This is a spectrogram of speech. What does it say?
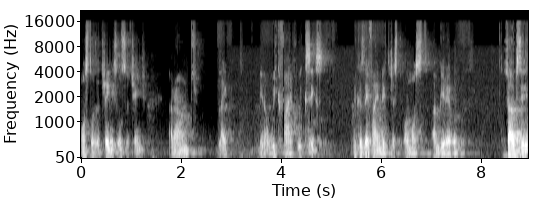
most of the trainees also change around like, you know, week five, week six, because they find it just almost unbearable. So I would say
